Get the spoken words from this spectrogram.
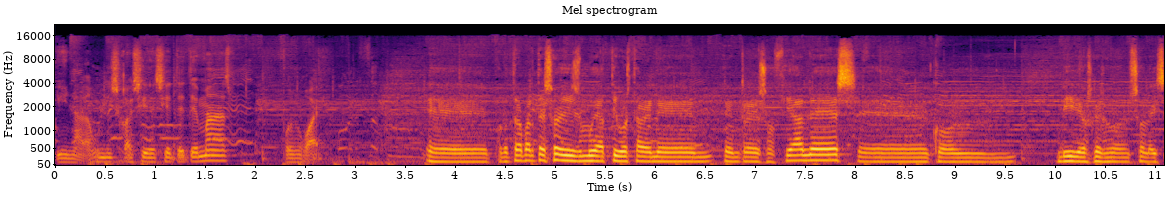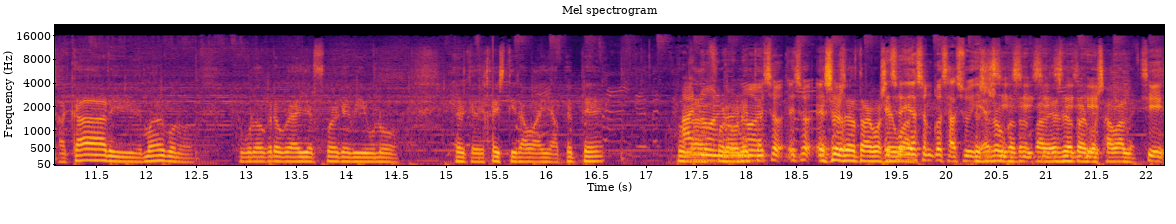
Y nada, un disco así de 7 temas, pues guay. Eh, por otra parte, sois muy activos también en, redes sociales, eh, con vídeos que soléis sacar y demás. Bueno, seguro creo que ayer fue que vi uno el que dejáis tirado ahí a Pepe. Ah, no, no, no, eso, eso, eso, es de otra cosa. Eso igual. ya son cosas suyas. Eso son sí, cosas, sí, vale, sí, es de sí, otra sí. cosa, vale. Sí,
